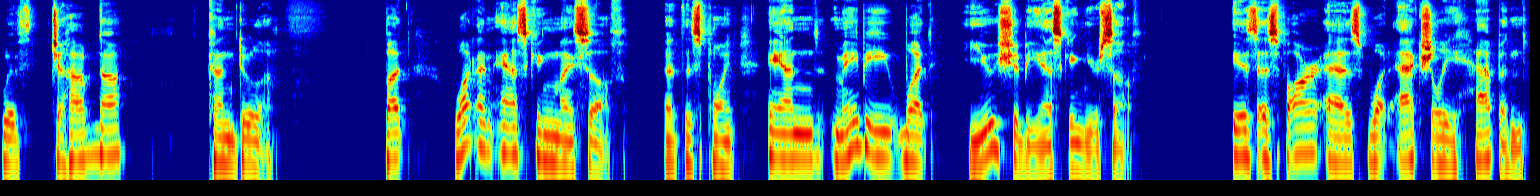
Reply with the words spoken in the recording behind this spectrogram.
with Jahabna Kandula. But what I'm asking myself at this point, and maybe what you should be asking yourself, is as far as what actually happened,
